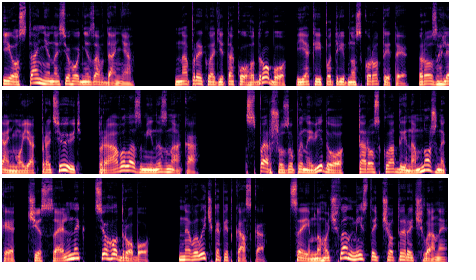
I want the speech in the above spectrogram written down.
І останнє на сьогодні завдання. На прикладі такого дробу, який потрібно скоротити, розгляньмо, як працюють правила зміни знака. Спершу зупини відео та розклади на множники чисельник цього дробу. Невеличка підказка. Цей многочлен містить чотири члени,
